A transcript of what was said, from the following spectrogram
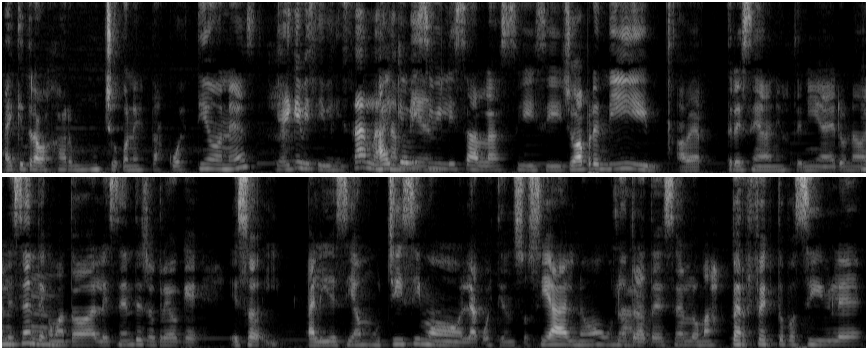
hay que trabajar mucho con estas cuestiones. Y hay que visibilizarlas hay que visibilizarlas, sí, sí. Yo aprendí, a ver, 13 años tenía, era un adolescente, como a todo adolescente, yo creo que eso palidecía muchísimo la cuestión social, ¿no? Uno trata de ser lo más perfecto posible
